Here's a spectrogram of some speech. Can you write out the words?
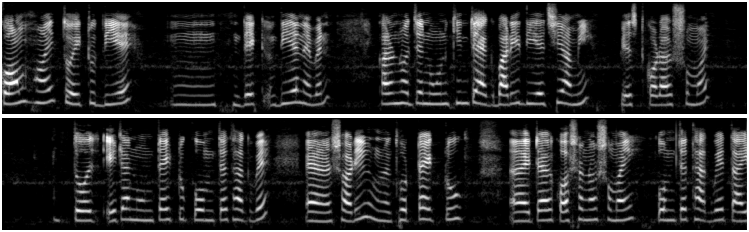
কম হয়, তো একটু দিয়ে দিয়ে নেবেন। কারণ হচ্ছে নুন কিন্তু একবারই দিয়েছি আমি। পেস্ট করার সময়। তো এটা নুনটা একটু কমতে থাকবে। সরি থোড়টা একটু এটা কষানোর সময় কমতে থাকবে, তাই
